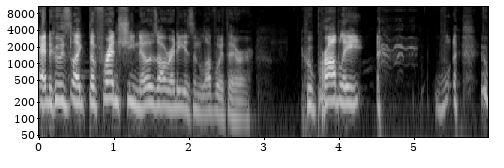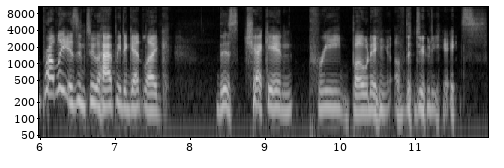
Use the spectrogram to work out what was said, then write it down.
And who's like the friend she knows already is in love with her, who probably who probably isn't too happy to get like this check-in pre-boning of the duty hates.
